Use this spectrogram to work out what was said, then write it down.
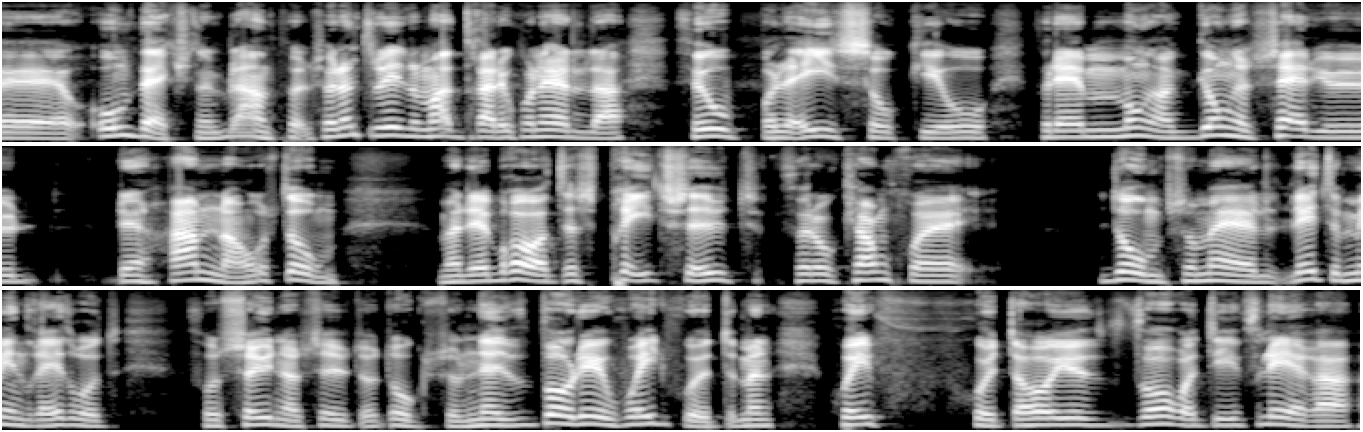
eh, omväxling ibland. Så är det inte de här traditionella fotboll, ishockey och... För det är många gånger så är det ju det hamnar hos dem. Men det är bra att det sprids ut, för då kanske de som är lite mindre idrott får synas utåt också. Nu var det skidskytte, men skidskytte har ju varit i flera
